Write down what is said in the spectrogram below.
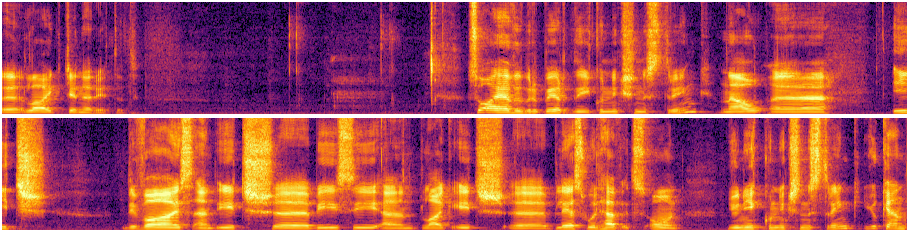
uh, like generated. So I have prepared the connection string. Now uh, each device and each uh, PC and like each uh, place will have its own unique connection string. You can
